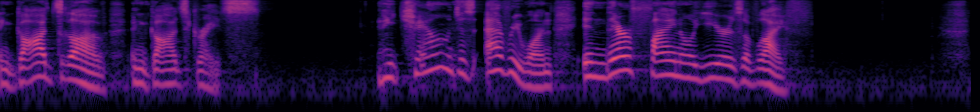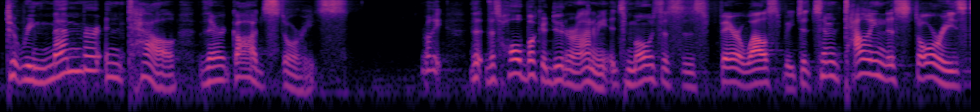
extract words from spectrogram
and God's love and God's grace. And he challenges everyone in their final years of life to remember and tell their God stories. Really, th- this whole book of Deuteronomy, it's Moses' farewell speech. It's him telling the stories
